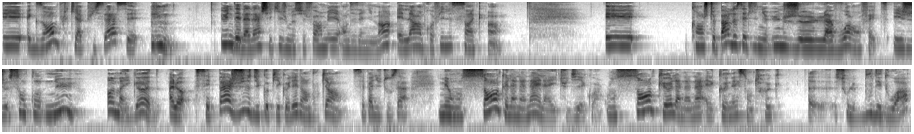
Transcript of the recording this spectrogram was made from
Et exemple qui appuie ça, c'est une des nanas chez qui je me suis formée en design humain, elle a un profil 5-1. Et quand je te parle de cette ligne 1, je la vois en fait. Et je, son contenu, oh my god. Alors, c'est pas juste du copier-coller d'un bouquin, c'est pas du tout ça. Mais on sent que la nana, elle a étudié quoi. On sent que la nana, elle connaît son truc euh, sur le bout des doigts,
